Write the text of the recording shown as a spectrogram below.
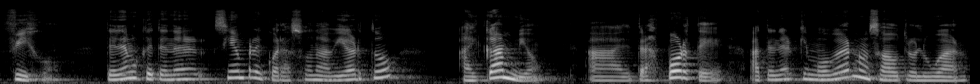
fijo. Tenemos que tener siempre el corazón abierto al cambio, al transporte, a tener que movernos a otro lugar.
